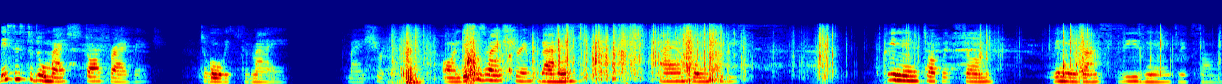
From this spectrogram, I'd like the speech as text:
This is to do my stir fry veg. To go with my my shrimp. Oh, and this is my shrimp, guys. I am going to be cleaning it up with some vinegar and seasoning it with some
